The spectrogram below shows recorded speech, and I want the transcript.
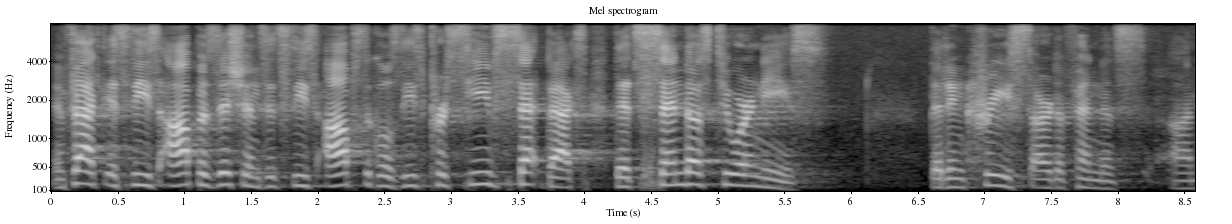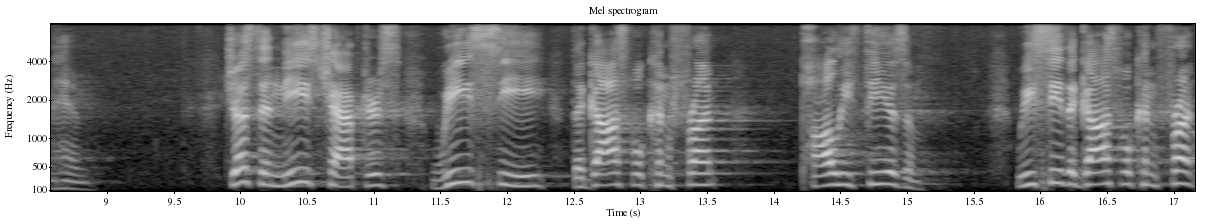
In fact, it's these oppositions, it's these obstacles, these perceived setbacks that send us to our knees, that increase our dependence on Him. Just in these chapters, we see the gospel confront polytheism. We see the gospel confront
